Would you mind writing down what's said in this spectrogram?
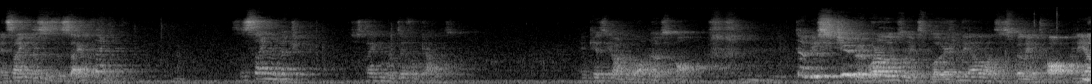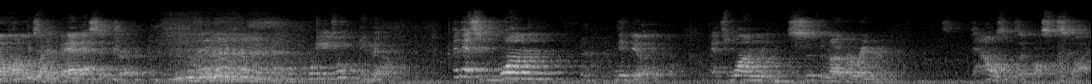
and saying, this is the same thing. It's the same image, just taken with different colours. And kids going, what? No, it's not. Don't be stupid. One of them's an explosion, the other one's a spinning top, and the other one looks like a bad acid trip. what are you talking about? And that's one nebula. That's one supernova rendering. Thousands across the sky.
